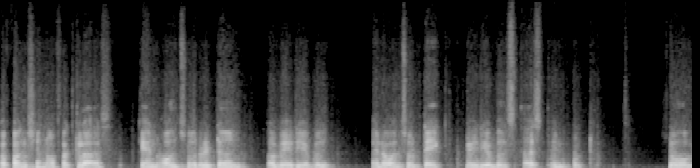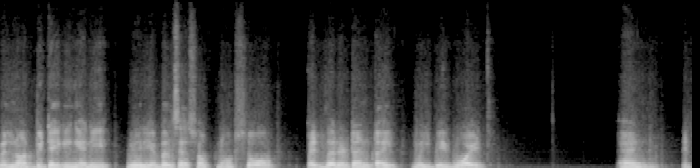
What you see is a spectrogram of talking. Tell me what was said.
A function of a class can also return a variable and also take variables as input. So we'll not be taking any variables as of now. So the return type will be void. And it,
